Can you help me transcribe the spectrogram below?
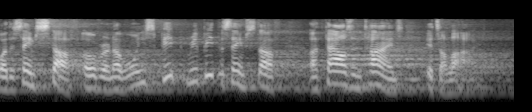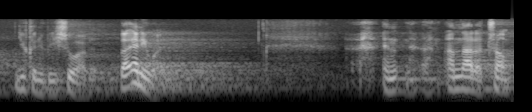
or the same stuff over and over. When you speak, repeat the same stuff a thousand times, it's a lie. You can be sure of it. But anyway, and I'm not a Trump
